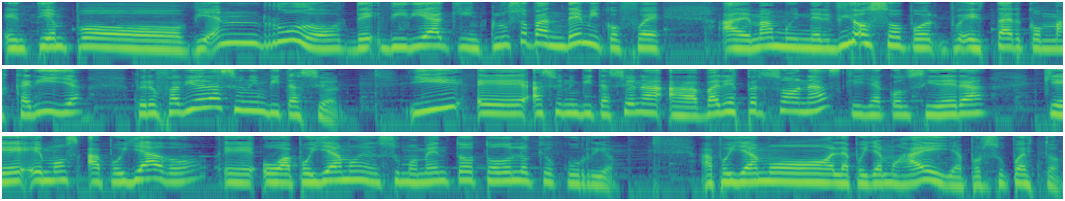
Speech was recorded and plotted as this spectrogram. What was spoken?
en tiempos bien rudos, diría que incluso pandémico fue, además muy nervioso por estar con mascarilla, pero Fabiola hace una invitación y eh, hace una invitación a, varias personas que ella considera que hemos apoyado eh, o apoyamos en su momento todo lo que ocurrió. Apoyamos, la apoyamos a ella, por supuesto,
